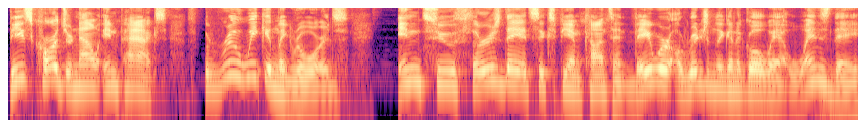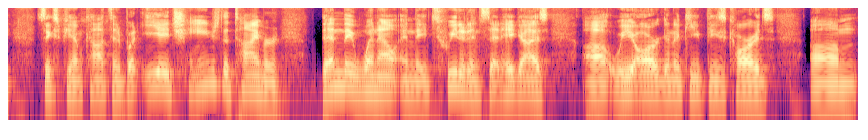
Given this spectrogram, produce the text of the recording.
These cards are now in packs through Weekend League rewards into Thursday at 6 p.m. content. They were originally going to go away at Wednesday 6 p.m. content, but EA changed the timer. Then they went out and they tweeted and said, "Hey guys, uh, we are going to keep these cards." Um,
